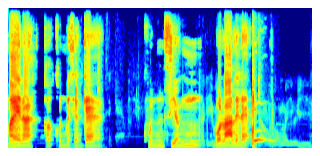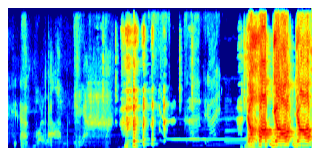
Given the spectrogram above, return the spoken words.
ไม่นะ ก็คุณไม่เสียงแก่ คุณเสียงโบราณเลยแหละ ผมอายุยี่สิบอะ ยอกยอกยอก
